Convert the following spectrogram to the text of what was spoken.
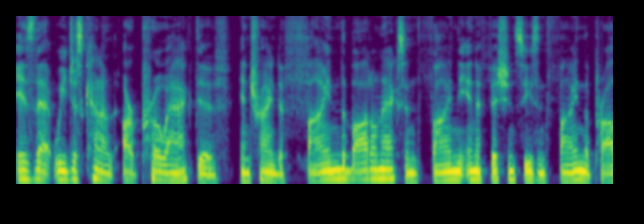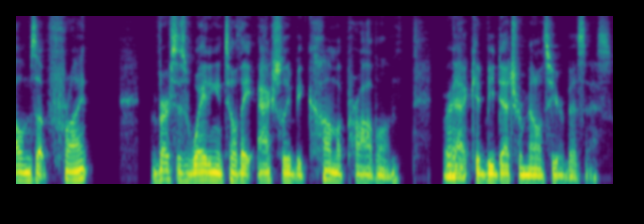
is that we just kind of are proactive in trying to find the bottlenecks and find the inefficiencies and find the problems up front versus waiting until they actually become a problem right. that could be detrimental to your business.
